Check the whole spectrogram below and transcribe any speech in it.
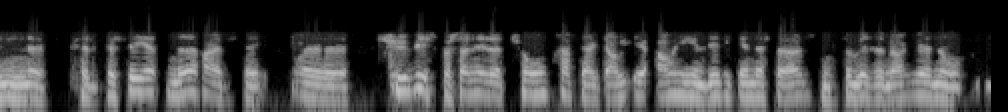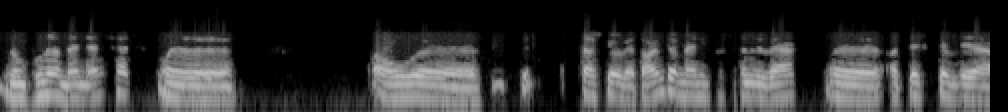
en øh, kvalificeret medarbejderstab. Øh, typisk på sådan et atomkraftværk, der afhænger lidt igen af størrelsen, så vil der nok være nogle, nogle 100 mand ansat. Øh, og øh, der skal jo være døgnbemanding på sådan et værk, øh, og det skal være,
